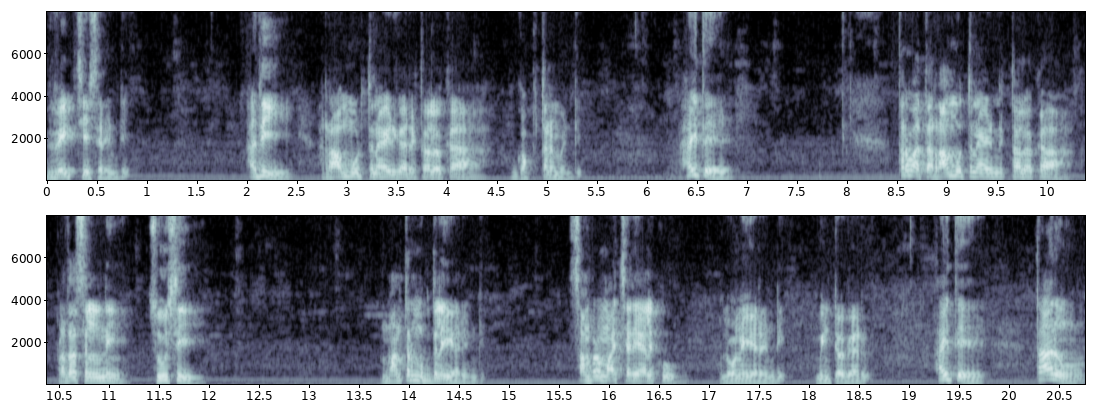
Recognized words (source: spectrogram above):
వెయిట్ చేశారండి. అది రామ్మూర్తి నాయుడు గారి తాలూకా గొప్పతనం అండి. అయితే తర్వాత రామ్మూర్తి నాయుడు తాలూకా ప్రదర్శనల్ని చూసి మంత్రముగ్ధులయ్యారండి. సంభ్రమాచార్యాలకు లోనయ్యారండి మింటో గారు. అయితే తాను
